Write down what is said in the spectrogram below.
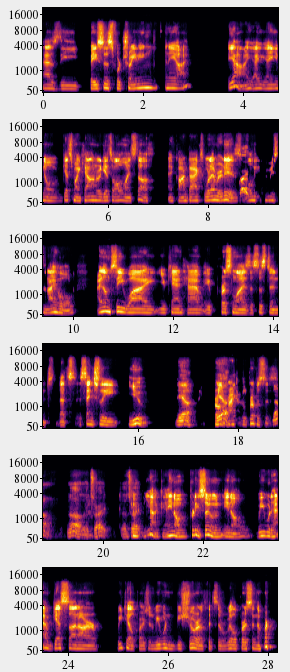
as the basis for training an AI. Yeah, I, I, I you know, gets my calendar, gets all my stuff and contacts, whatever it is, right. all the information that I hold. I don't see why you can't have a personalized assistant that's essentially you yeah. For yeah. all practical purposes. No, no, that's right. That's right. Yeah. You know, pretty soon, you know, we would have guests on our Retail Perch. We wouldn't be sure if it's a real person or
